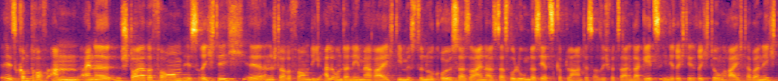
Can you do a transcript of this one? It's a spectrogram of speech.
Es kommt darauf an. Eine Steuerreform ist richtig. Äh, eine Steuerreform, die alle Unternehmen erreicht, die müsste nur größer sein als das Volumen, das jetzt geplant ist. Also ich würde sagen, da geht es in die richtige Richtung, reicht aber nicht.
